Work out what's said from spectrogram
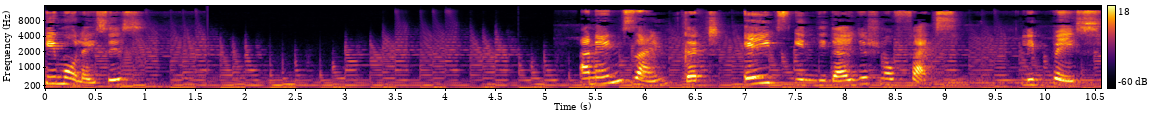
hemolysis, an enzyme that aids in the digestion of fats, lipase,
